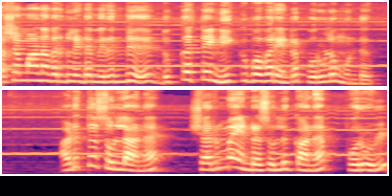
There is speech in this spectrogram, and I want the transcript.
வசமானவர்களிடமிருந்து துக்கத்தை நீக்குபவர் என்ற பொருளும் உண்டு. அடுத்த சொல்லான ஷர்ம என்ற சொல்லுக்கான பொருள்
